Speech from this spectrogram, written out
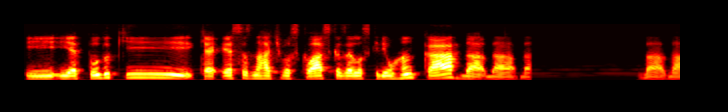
E, e é tudo que, que essas narrativas clássicas elas queriam arrancar da, da, da, da, da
